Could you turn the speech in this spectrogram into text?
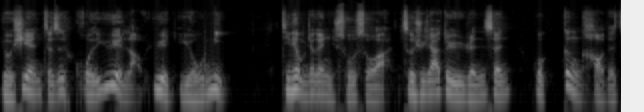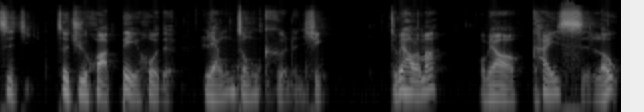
有些人则是活得越老越油腻？今天我们就跟你说说啊，哲学家对于人生或更好的自己这句话背后的两种可能性。准备好了吗？我们要开始喽！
